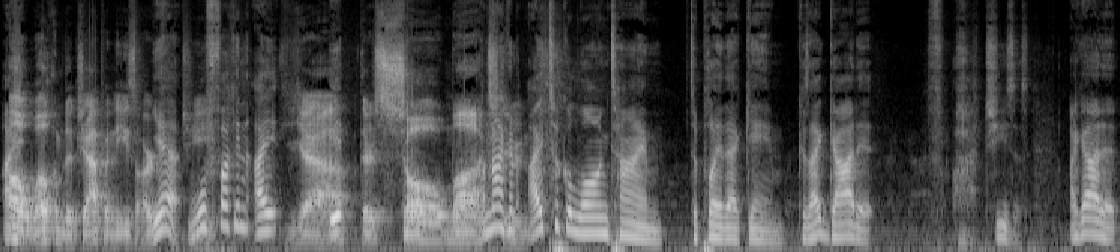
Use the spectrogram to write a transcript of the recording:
I, oh, welcome to Japanese RPG. yeah. Well, fucking I. yeah. it- there's so much. I'm not dude. gonna. I took a long time to play that game because I got it. Oh, Jesus, I got it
